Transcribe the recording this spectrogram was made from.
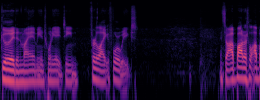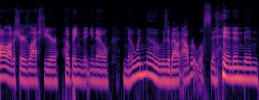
good in Miami in 2018 for like four weeks. And so I bought a, I bought a lot of shares last year, hoping that you know no one knows about Albert Wilson, and then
